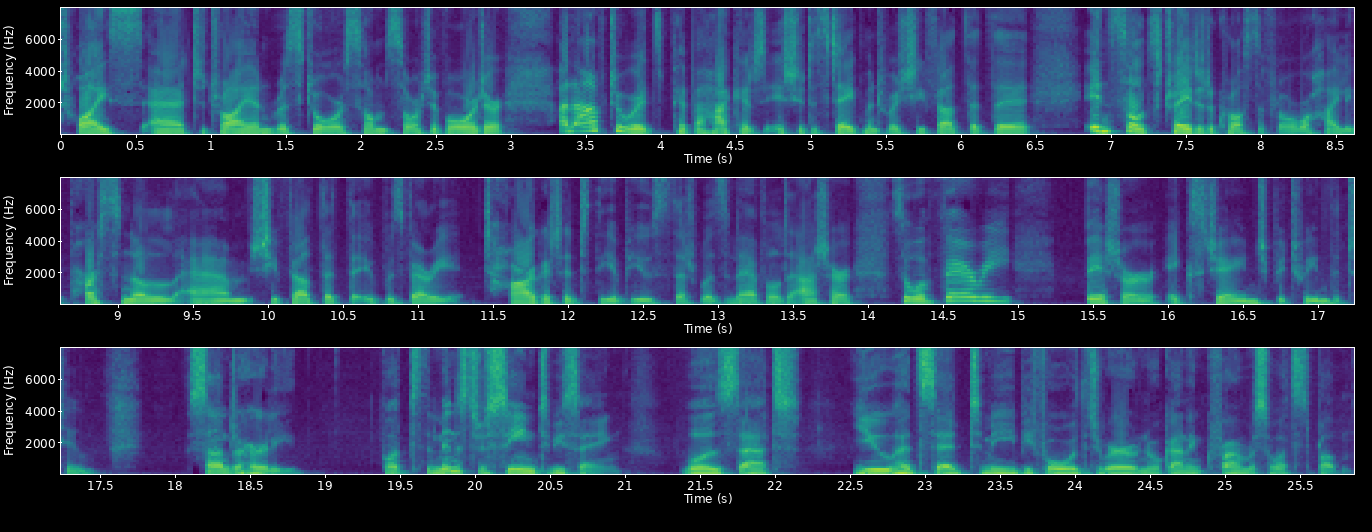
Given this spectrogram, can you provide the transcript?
twice uh, to try and restore some sort of order. And afterwards, Pippa Hackett issued a statement where she felt that the insults traded across the floor were highly personal. Um, she felt that it was very targeted, the abuse that was levelled at her. So, a very bitter exchange between the two. Sandra Hurley, what the minister seemed to be saying was that you had said to me before that you were an organic farmer, so what's the problem?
